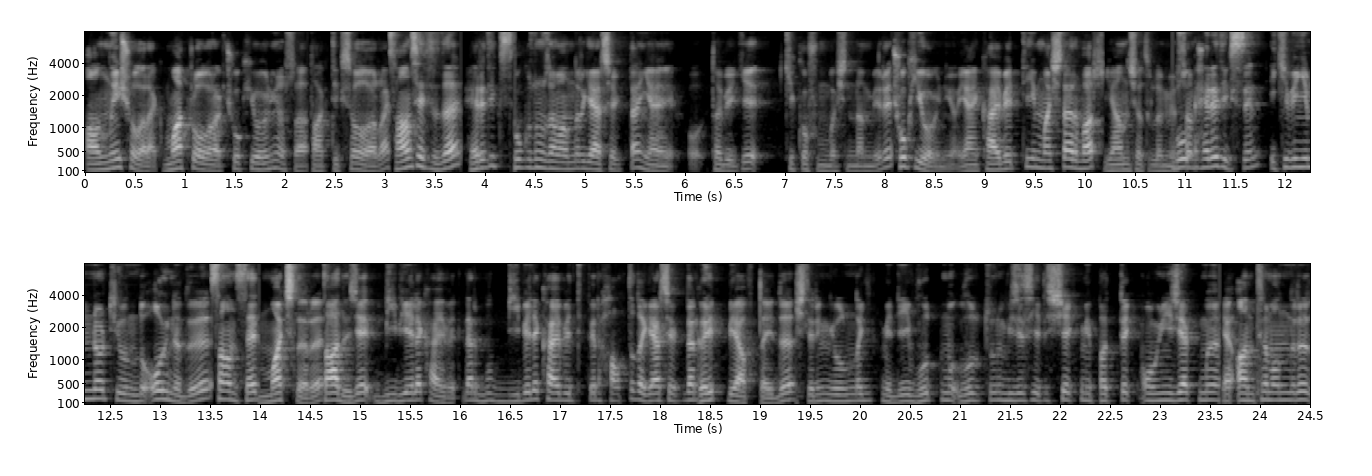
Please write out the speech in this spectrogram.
anlayış olarak, makro olarak çok iyi oynuyorsa taktiksel olarak Sunset'i de Heretics çok uzun zamandır gerçekten yani o, tabii ki kickoff'un başından beri çok iyi oynuyor. Yani kaybettiği maçlar var yanlış hatırlamıyorsam. Bu Heretics'in 2024 yılında oynadığı Sunset maçları sadece BBL'e kaybettiler. Bu BBL'e kaybettikleri hafta da gerçekten garip bir haftaydı. İşlerin yolunda gitmediği, Wood mu, Wood'un vizesi yetişecek mi, Patitek mi oynayacak mı, yani antrenmanları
